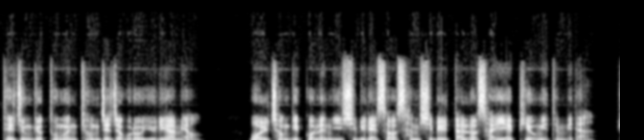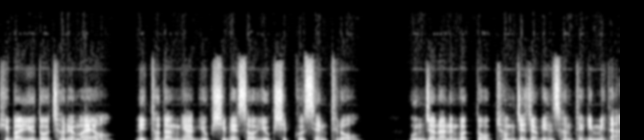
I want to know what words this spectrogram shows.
대중교통은 경제적으로 유리하며 월 정기권은 21에서 31달러 사이의 비용이 듭니다. 휘발유도 저렴하여 리터당 약 60에서 69센트로 운전하는 것도 경제적인 선택입니다.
